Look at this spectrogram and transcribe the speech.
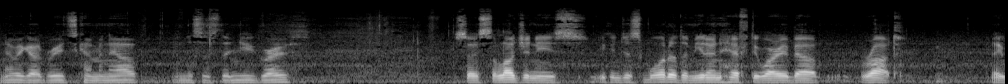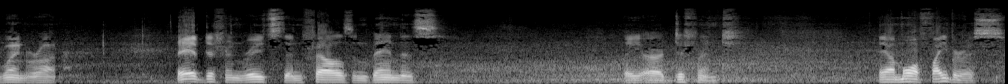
Now we got roots coming out and this is the new growth. So Coelogynes, you can just water them, you don't have to worry about rot. They won't rot. They have different roots than fowls and vandas. They are different. They are more fibrous.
